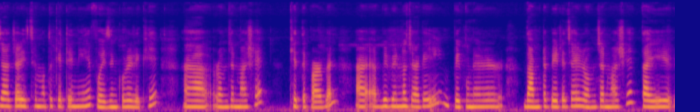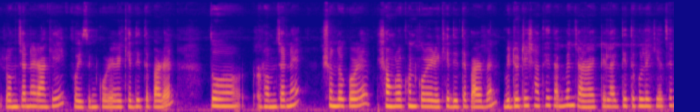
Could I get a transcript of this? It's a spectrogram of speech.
যার যার ইচ্ছে মতো কেটে নিয়ে ফ্রোজিং করে রেখে রমজান মাসে খেতে পারবেন। আর বিভিন্ন জায়গায় বেগুনের দামটা বেড়ে যায় রমজান মাসে, তাই রমজানের আগেই ফ্রোজিং করে রেখে দিতে পারেন। তো রমজানে সুন্দর করে সংরক্ষণ করে রেখে দিতে পারবেন। ভিডিওটির সাথেই থাকবেন। যারা একটি লাইক দিতে ভুলে গিয়েছেন,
